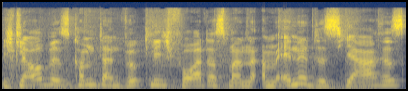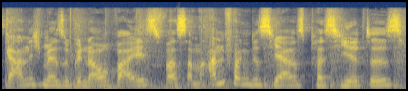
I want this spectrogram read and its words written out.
Ich glaube, es kommt dann wirklich vor, dass man am Ende des Jahres gar nicht mehr so genau weiß, was am Anfang des Jahres passiert ist.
